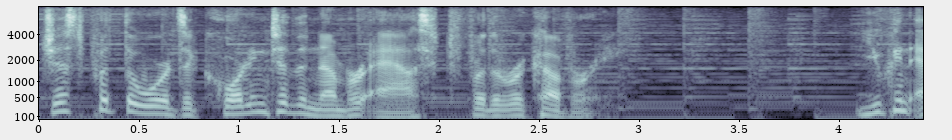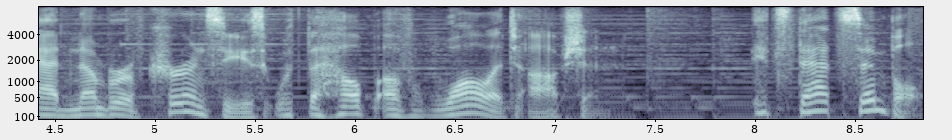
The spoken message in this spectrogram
Just put the words according to the number asked for the recovery. You can add number of currencies with the help of Wallet option. It's that simple.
